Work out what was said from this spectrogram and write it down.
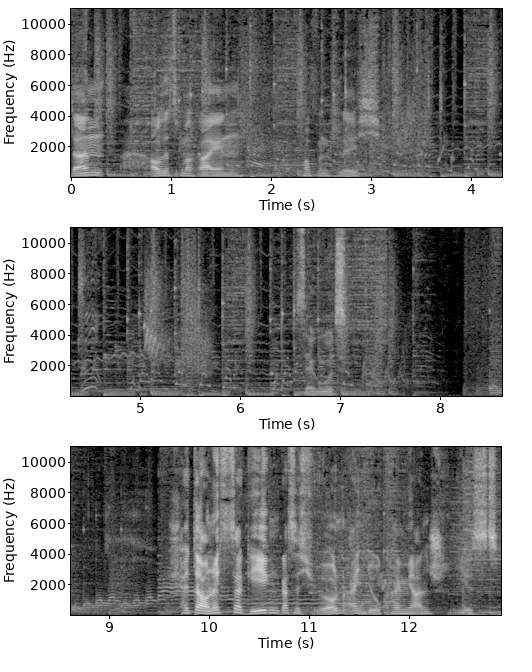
Dann haut jetzt mal rein. Hoffentlich. Sehr gut. Ich hätte auch nichts dagegen, dass sich irgendein Yokai mir anschließt.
